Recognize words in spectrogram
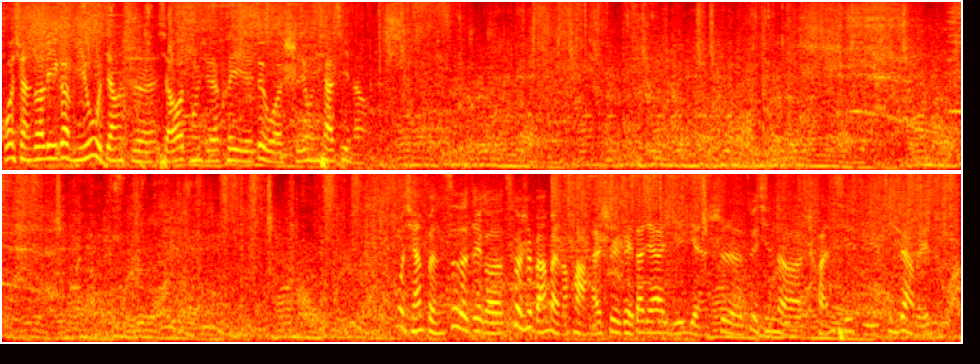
我选择了一个迷雾僵尸，小欧同学可以对我使用一下技能。目前本次的这个测试版本的话，还是给大家以演示最新的传奇级近战为主啊。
